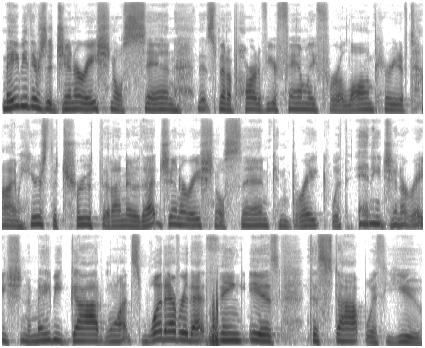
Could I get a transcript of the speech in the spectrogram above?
maybe there's a generational sin that's been a part of your family for a long period of time. Here's the truth that I know that generational sin can break with any generation, and maybe God wants whatever that thing is to stop with you.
